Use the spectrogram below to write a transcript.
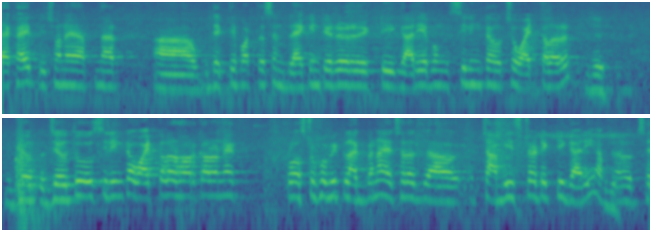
দেখায় পিছনে আপনার দেখতে পারতেছেন ব্ল্যাক ইন্টেরিয়রের একটি গাড়ি এবং সিলিংটা হচ্ছে হোয়াইট কালারের যেহেতু- যেহেতু সিলিংটা হোয়াইট কালার হওয়ার কারণে ক্লস্ট্রোফোবিক লাগবে না এছাড়া চাবি স্টার্ট একটি গাড়ি আপনার হচ্ছে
